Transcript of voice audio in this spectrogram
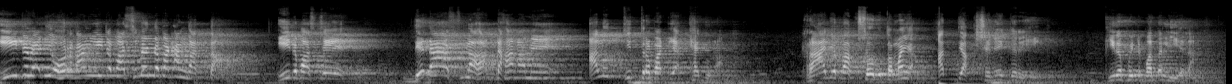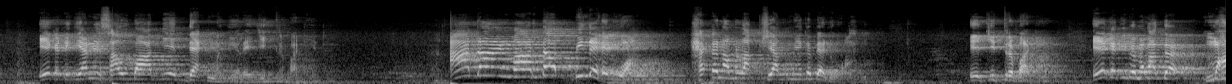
ඊට වැඩි හොරකම් ඊට පස්සේ වෙන්න පටන් ගත්තා. ඊට පස්සේ 2019 අලුත් චිත්‍රපටියක් හැදුනා. රාජපක්ෂවරු තමයි අධ්‍යක්ෂණය කරේ. තිරපිටපත ලියලා. ඒකට කියන්නේ සෞභාග්‍යයේ දැක්ම කියලා ඒ චිත්‍රපටියට. ආදායම් වාර්තා බිඳ හෙළුවා. 69 ලක්ෂයක් මේක බැලුවා. ඒ චිත්‍රපටිය. ඒක තිබ්බේ මොකද්ද? මහ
